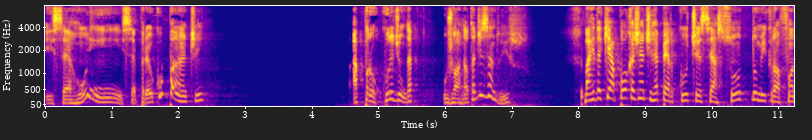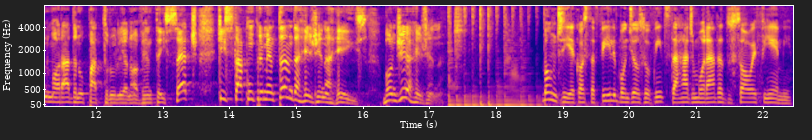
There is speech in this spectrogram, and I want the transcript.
Isso é ruim, isso é preocupante, hein? A procura de um deputado. O jornal está dizendo isso. Mas daqui a pouco a gente repercute esse assunto no microfone Morada no Patrulha 97, que está cumprimentando a Regina Reis. Bom dia, Regina. Bom dia, Costa Filho. Bom dia aos ouvintes da Rádio Morada do Sol FM.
